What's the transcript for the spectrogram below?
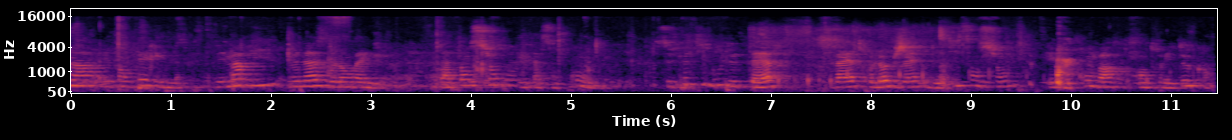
Anna est en péril. Les maris menacent de l'envahir. La tension est à son comble. Ce petit bout de terre va être l'objet de dissensions et de combats entre les deux camps.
